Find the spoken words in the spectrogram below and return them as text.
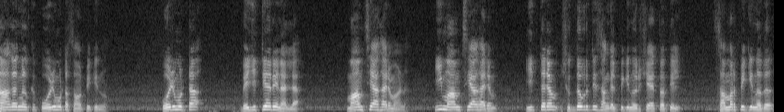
നാഗങ്ങൾക്ക് കോഴിമുട്ട സമർപ്പിക്കുന്നു. കോഴിമുട്ട വെജിറ്റേറിയൻ അല്ല മാംസ്യാഹാരമാണ്. ഈ മാംസ്യാഹാരം ഇത്തരം ശുദ്ധവൃത്തി സങ്കല്പിക്കുന്ന ഒരു ക്ഷേത്രത്തിൽ സമർപ്പിക്കുന്നത്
